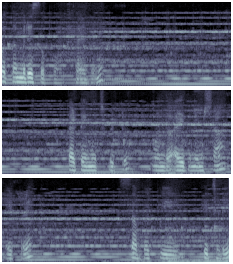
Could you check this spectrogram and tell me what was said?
ಕೊತ್ತಂಬರಿ ಸೊಪ್ಪು ಹಾಕ್ತಾ ಇದ್ದೀನಿ. ತಟ್ಟೆ ಮುಚ್ಚಿಬಿಟ್ಟು ಒಂದು ಐದು ನಿಮಿಷ ಇಟ್ಟರೆ ಸಬ್ಬಕ್ಕಿ ಕಿಚಡಿ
